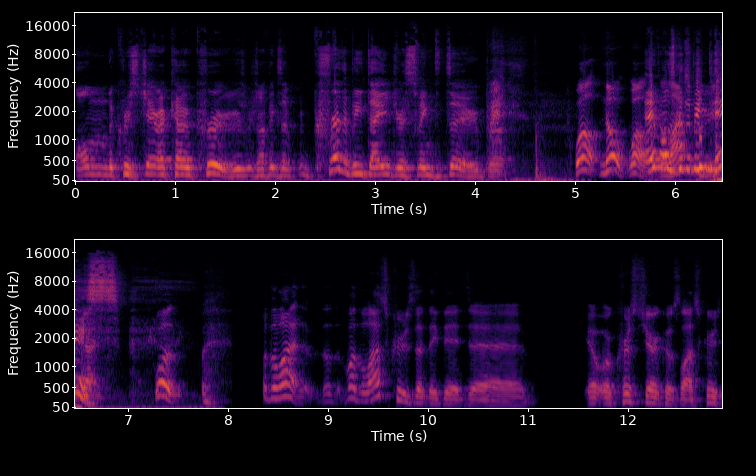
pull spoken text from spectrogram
on the Chris Jericho cruise, which I think is an incredibly dangerous thing to do. But well, no, well, everyone's going to be pissed. That, well, well, the last well the last cruise that they did, uh, or Chris Jericho's last cruise.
